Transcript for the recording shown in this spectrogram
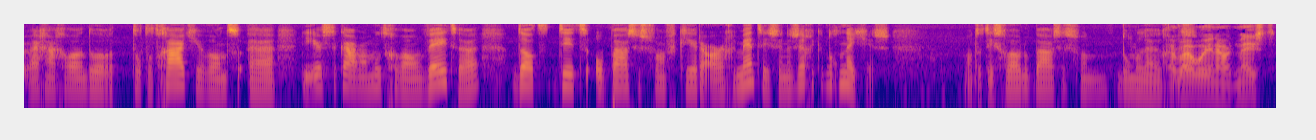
wij gaan gewoon door tot het gaatje, want die Eerste Kamer moet gewoon weten dat dit op basis van verkeerde argumenten is. En dan zeg ik het nog netjes, want het is gewoon op basis van domme leugens. En waar word je nou het meest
